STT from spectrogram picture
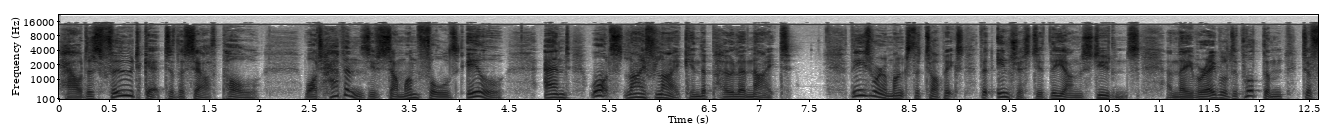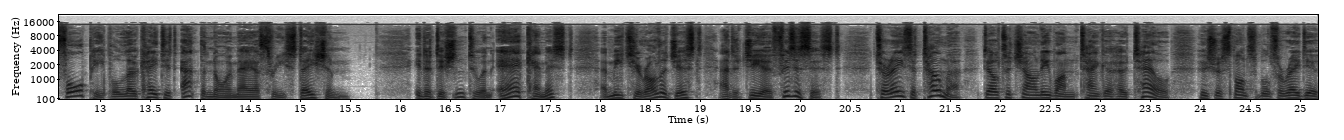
How does food get to the South Pole? What happens if someone falls ill? And what's life like in the polar night? These were amongst the topics that interested the young students, and they were able to put them to four people located at the Neumayer 3 station. In addition to an air chemist, a meteorologist, and a geophysicist, Teresa Thoma, Delta Charlie 1 Tango Hotel, who's responsible for radio,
